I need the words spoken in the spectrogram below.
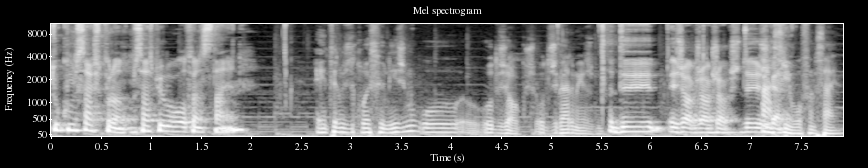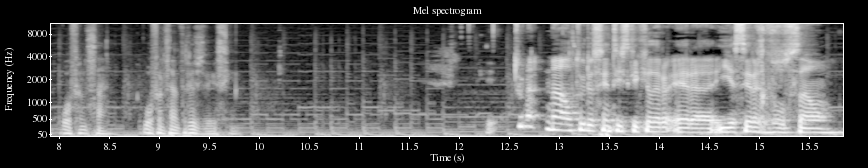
tu começaste por onde? Começaste pelo Wolfenstein? Em termos de colecionismo ou, ou de jogos? Ou de jogar mesmo? De jogos, jogos, jogos. De ah, jogar. sim, Wolfenstein. Wolfenstein. Wolfenstein 3D, sim. Tu na, na, altura sentiste que aquilo era, era, ia ser a revolução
